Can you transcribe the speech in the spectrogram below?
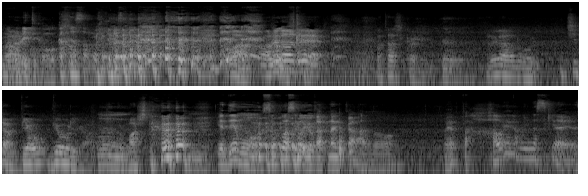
まあ、まあロリっていうかお母さんだけどさ、まああれがね、まあ、確かに。あれがあの一段病病理が増した、いやでもそこはすごい良かった。なんかあのやっぱ母親がみんな好きなんだよね。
